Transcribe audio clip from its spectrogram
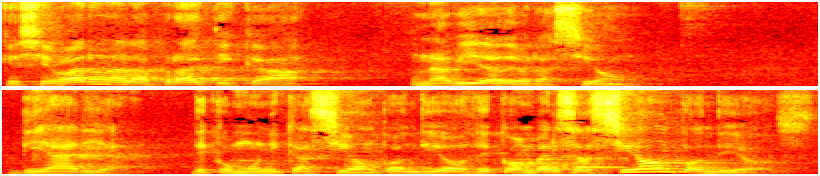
que llevaron a la práctica una vida de oración diaria, de comunicación con Dios, de conversación con Dios.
